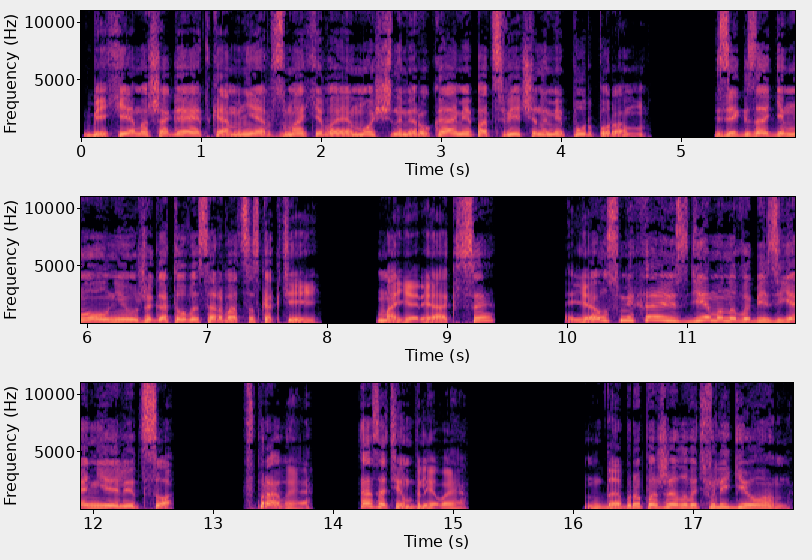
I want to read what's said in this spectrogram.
Бехема шагает ко мне, взмахивая мощными руками, подсвеченными пурпуром. Зигзаги молнии уже готовы сорваться с когтей. Моя реакция? Я усмехаюсь демону в обезьянье лицо. В правое, а затем в левое. Добро пожаловать в Легион,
